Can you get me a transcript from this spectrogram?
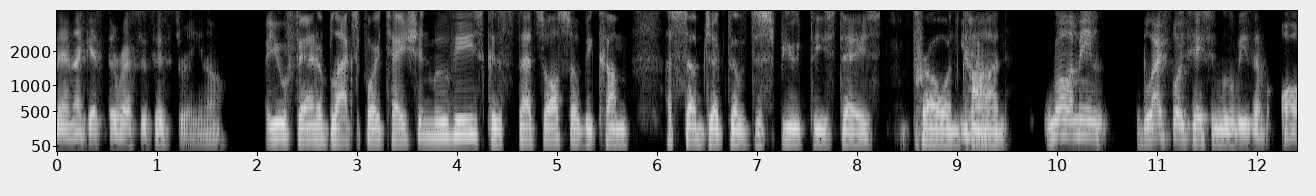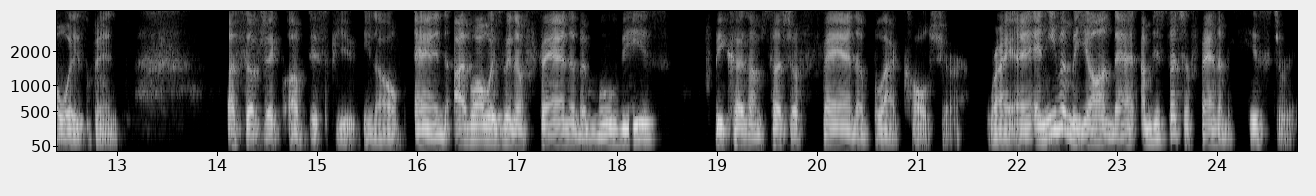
then I guess the rest is history, you know. Are you a fan of blaxploitation movies? Because that's also become a subject of dispute these days, pro and con. Yeah. Well, I mean, blaxploitation movies have always been a subject of dispute, you know. And I've always been a fan of the movies because I'm such a fan of black culture, right? And, and, even beyond that, I'm just such a fan of history.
